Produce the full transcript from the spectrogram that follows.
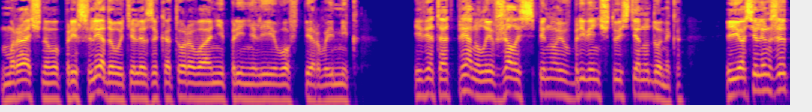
мрачного преследователя, за которого они приняли его в первый миг. Ивета отпрянула и вжалась спиной в бревенчатую стену домика. Йоселин же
